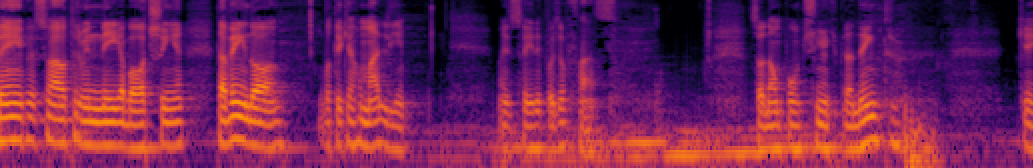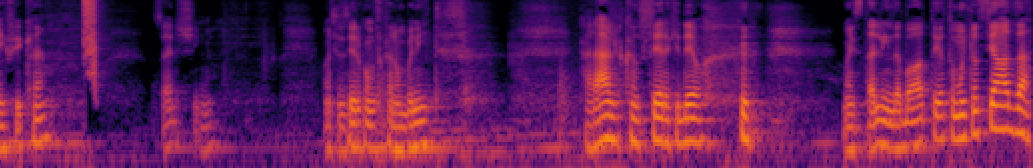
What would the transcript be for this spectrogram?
Bem, pessoal, terminei a botinha. Tá vendo, ó? Vou ter que arrumar ali. Mas isso aí depois eu faço. Só dar um pontinho aqui pra dentro. Que aí fica certinho. Mas vocês viram como ficaram bonitas? Caralho, canseira que deu. Mas tá linda a bota e eu tô muito ansiosa.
